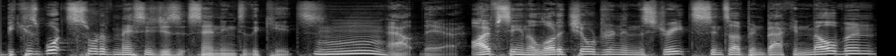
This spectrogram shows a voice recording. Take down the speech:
Mm. because what sort of message is it sending to the kids Mm. out there? I've seen a lot of children in the streets since I've been back in Melbourne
